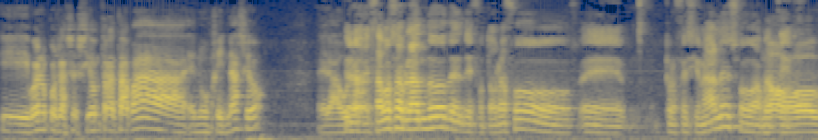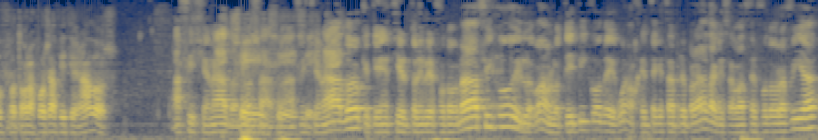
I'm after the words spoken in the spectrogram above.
Y bueno, pues la sesión trataba en un gimnasio. Era Pero estamos hablando de, de eh, profesionales o amateurs. No, fotógrafos aficionados. Aficionados, ¿no? aficionados que tienen cierto nivel fotográfico y lo, bueno, lo típico de, bueno, gente que está preparada, que sabe hacer fotografía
